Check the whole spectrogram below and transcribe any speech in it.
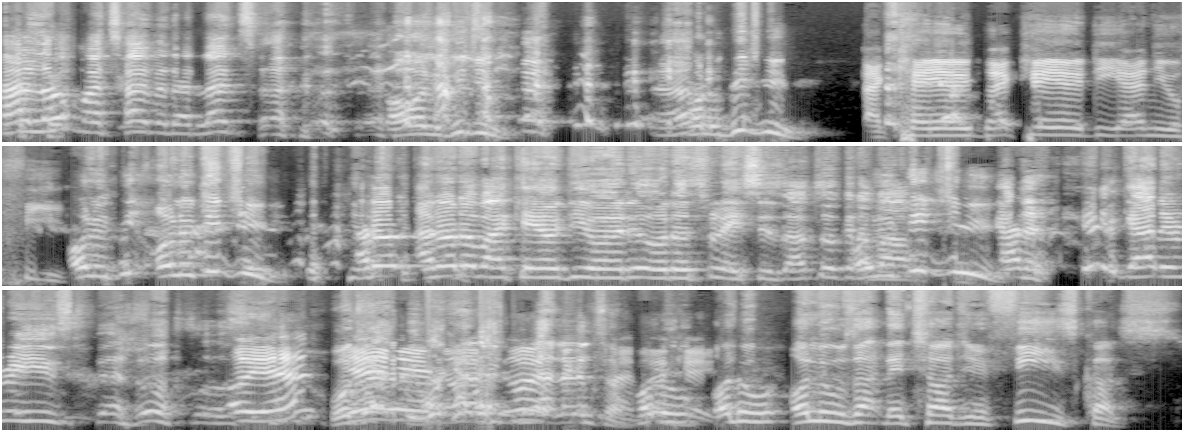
I love my time in Atlanta. Oh, did you? Oh, did you? That KO that KOD annual fee. Oh, did, oh, did you? I don't I don't know about KOD or, or those places. I'm talking oh, about did you? galleries and all sorts. Oh yeah, what yeah, yeah, yeah. Olu, Olu, Olu was out there charging fees, cuz.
